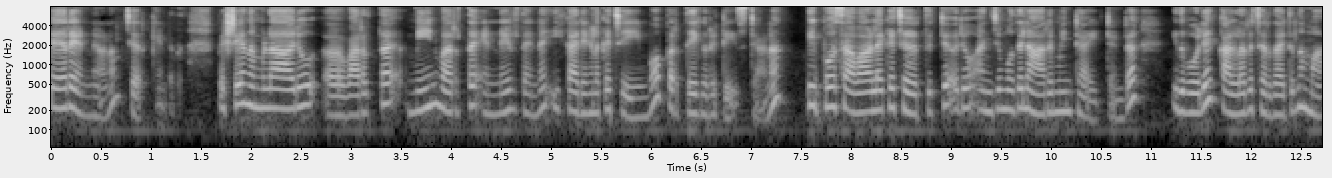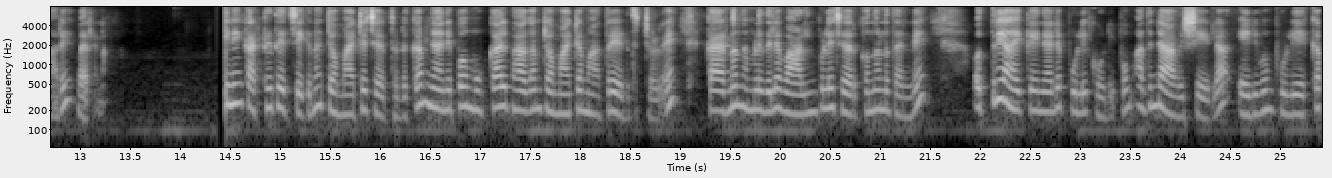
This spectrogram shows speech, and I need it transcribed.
വേറെ എണ്ണയാണ് ചേർക്കേണ്ടത്. പക്ഷേ നമ്മൾ ആ ഒരു വറുത്ത മീൻ വറുത്ത എണ്ണയിൽ തന്നെ ഈ കാര്യങ്ങളൊക്കെ ചെയ്യുമ്പോൾ പ്രത്യേക ഒരു ടേസ്റ്റാണ് ഇപ്പോൾ സവാളയൊക്കെ ചേർത്തിട്ട് ഒരു അഞ്ച് മുതൽ ആറ് മിനിറ്റ് ആയിട്ടുണ്ട്. ഇതുപോലെ കളർ ചെറുതായിട്ടൊന്ന് മാറി വരണം. ഇനി കട്ട് ചെയ്ത് വെച്ചേക്കുന്ന ടൊമാറ്റോ ചേർത്തെടുക്കാം. ഞാനിപ്പോൾ മുക്കാൽ ഭാഗം ടൊമാറ്റോ മാത്രമേ എടുത്തിട്ടുള്ളൂ. കാരണം നമ്മളിതിൽ വാളൻപുളി ചേർക്കുന്നതുകൊണ്ട് തന്നെ ഒത്തിരി ആയിക്കഴിഞ്ഞാൽ പുളി കൂടിപ്പോവും അതിന്റെ ആവശ്യമില്ല. എരിവും പുളിയൊക്കെ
